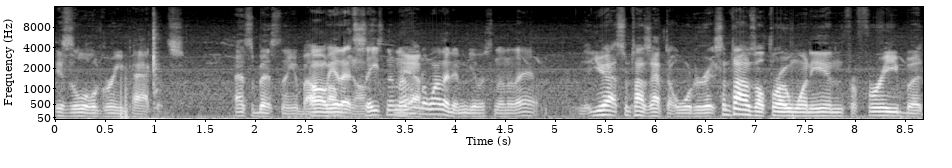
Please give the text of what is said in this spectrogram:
is the little green packets. That's the best thing about. Oh Papa yeah, that John's. seasoning. I don't know why they didn't give us none of that. you have, sometimes have to order it. Sometimes they'll throw one in for free, but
